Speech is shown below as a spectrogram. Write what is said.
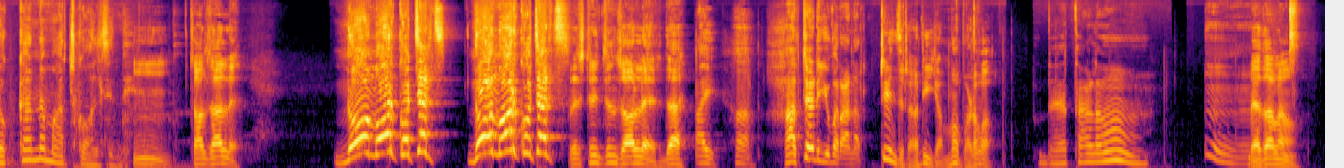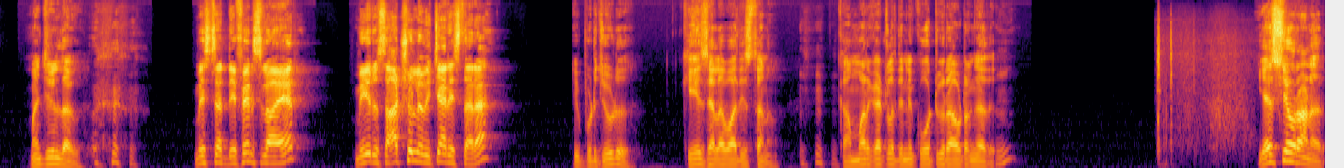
చొక్కాన్న మార్చుకోవాల్సింది. చాలు చాలులే. No more questions no more questions ప్రశ్నించిన చాలులే దా. ఐ హార్టెడ్ యువర్ ఆనర్ ఏంటిదిరా నీ అమ్మ పడవ బేతాళం. బేతాళం మంచినీళ్ళు తాగు. మిస్టర్ డిఫెన్స్ లాయర్ మీరు సాక్షులను విచారిస్తారా? ఇప్పుడు చూడు కేసు ఎలా వాదిస్తాను. కమ్మరి గట్ల తిని కోర్టుకు రావటం కాదు. ఎస్ యువర్ ఆనర్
